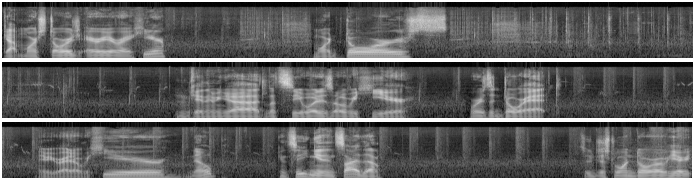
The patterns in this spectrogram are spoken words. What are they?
Got more storage area right here. More doors. Okay, then we got, let's see, what is over here? Where's the door at? Maybe right over here. Nope. You can see you can get inside though. So just one door over here.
